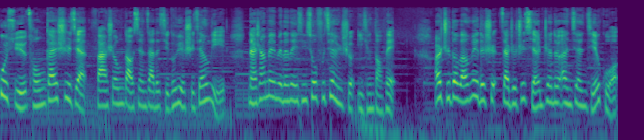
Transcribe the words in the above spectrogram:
或许从该事件发生到现在的几个月时间里，奶茶妹妹的内心修复建设已经到位。而值得玩味的是，在这之前，针对案件结果，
